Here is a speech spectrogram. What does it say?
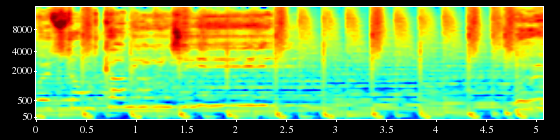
words don't come easy. Words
